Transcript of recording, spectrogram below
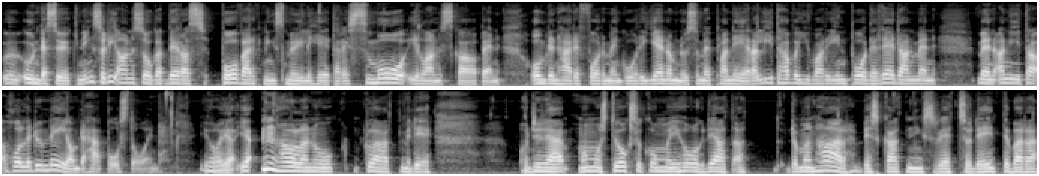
undersökning, så de ansåg att deras påverkningsmöjligheter är små i landskapen om den här reformen går igenom nu som är planerad. Lite har vi ju varit in på det redan, men, men Anita, håller du med om det här påståendet? Ja, jag, jag håller nog klart med det. Och det där, man måste också komma ihåg det att, att då man har beskattningsrätt, så det är inte bara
